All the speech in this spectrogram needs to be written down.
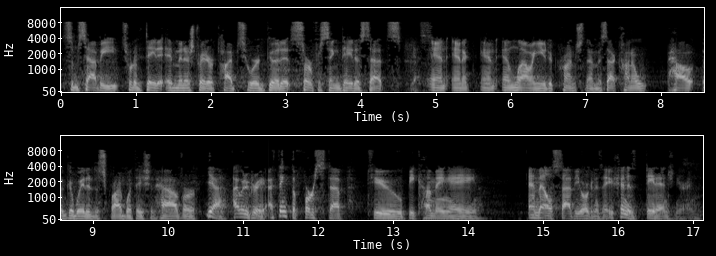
some savvy sort of data administrator types who are good at surfacing data sets Yes. and, and, and, and allowing you to crunch them. Is that kind of how a good way to describe what they should have or? Yeah, I would agree. I think the first step to becoming a ML savvy organization is data engineering.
